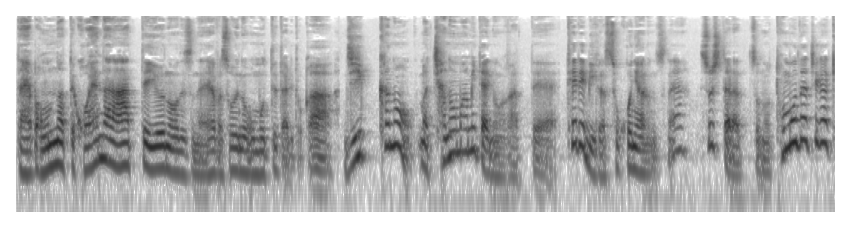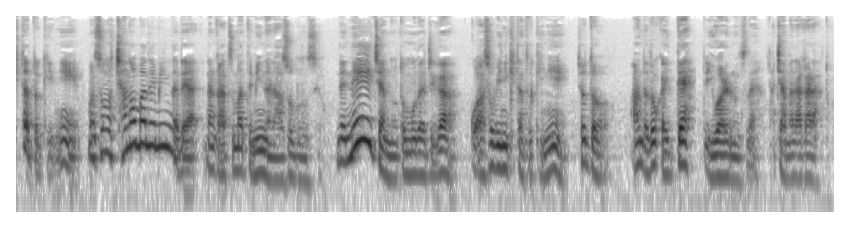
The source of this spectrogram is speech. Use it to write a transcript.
だやっぱ女って怖いんだなっていうのをですねやっぱそういうのを思ってたりとか実家の、まあ、茶の間みたいのがあってテレビがそこにあるんですね。そしたらその友達が来た時に、まあ、その茶の間でみんなでなんか集まってみんなで遊ぶんですよ。で姉ちゃんの友達がこう遊びに来た時に「ちょっとあんたどっか行って」って言われるんですね。邪魔だからとか。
